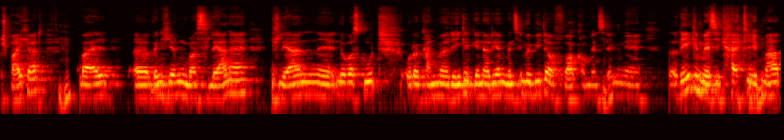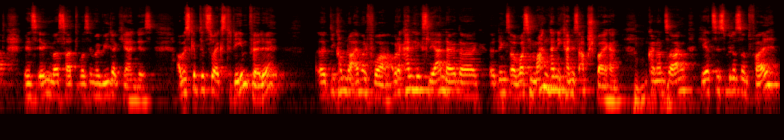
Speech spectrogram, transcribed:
speichert, mhm. weil äh, wenn ich irgendwas lerne, ich lerne nur was gut oder kann mal Regel generieren, wenn es immer wieder vorkommt, wenn es irgendeine Regelmäßigkeit eben hat, wenn es irgendwas hat, was immer wiederkehrend ist. Aber es gibt jetzt so Extremfälle, die kommen nur einmal vor. Aber da kann ich nichts lernen, da, da äh, Dings. Aber was ich machen kann, ich kann es abspeichern mhm. und kann dann sagen, jetzt ist wieder so ein Fall.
